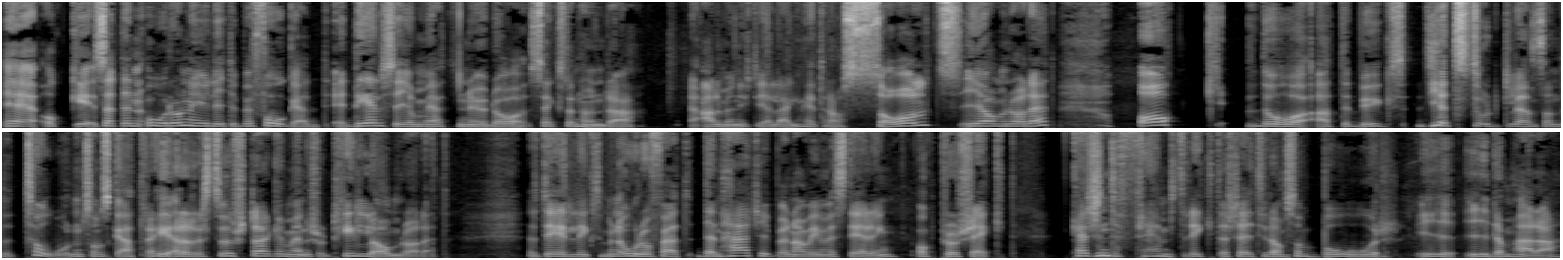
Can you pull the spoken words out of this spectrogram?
Eh, och, eh, så att den oron är ju lite befogad. Eh, Dels i och med att nu då 1600 allmännyttiga lägenheter har sålts i området. Och då att det byggs ett jättestort glänsande torn som ska attrahera resursstarka människor till området. Så det är liksom en oro för att den här typen av investering och projekt kanske inte främst riktar sig till de som bor i, i de här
